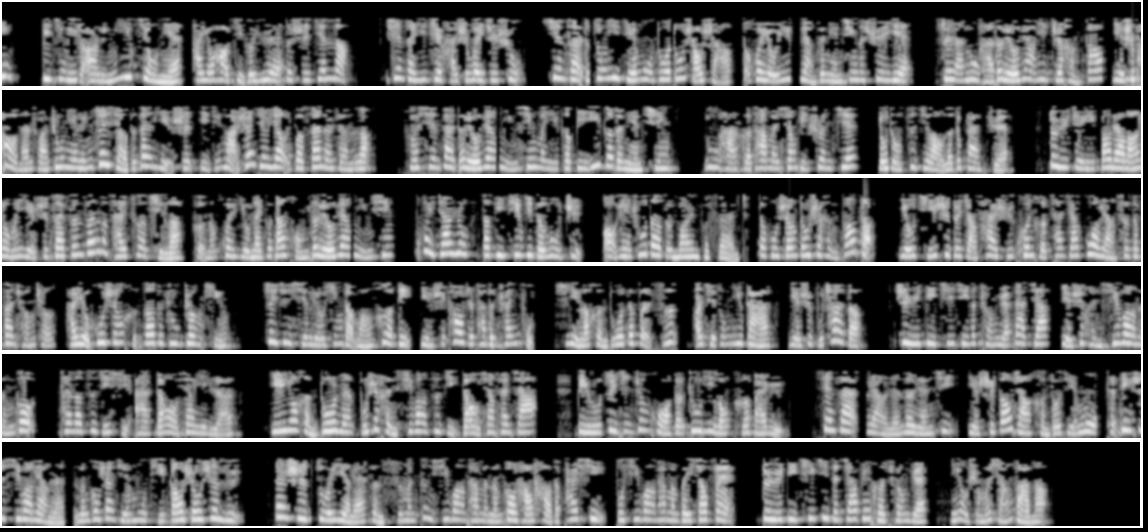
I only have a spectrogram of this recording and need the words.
毕竟离着二零一九年还有好几个月的时间呢。现在一切还是未知数。现在的综艺节目多多少少都会有一两个年轻的血液，虽然鹿晗的流量一直很高，也是跑男团中年龄最小的，但也是已经马上就要爆三的人了。和现在的流量明星们一个比一个的年轻，鹿晗和他们相比，瞬间有种自己老了的感觉。对于这一爆料，网友们也是在纷纷的猜测起了可能会有那个当红的流量明星会加入到第七季的录制。哦，演出道的 nine percent 的呼声都是很高的，尤其是队长蔡徐坤和参加过两次的范丞丞，还有呼声很高的朱正廷。最近新流星的王鹤棣也是靠着他的川普吸引了很多的粉丝，而且综艺感也是不差的。至于第七季的成员，大家也是很希望能够看到自己喜爱的偶像演员，也有很多人不是很希望自己的偶像参加。比如最近正火的朱一龙和白宇，现在两人的人气也是高涨，很多节目肯定是希望两人能够上节目提高收视率。但是作为演员，粉丝们更希望他们能够好好的拍戏，不希望他们被消费。对于第七季的嘉宾和成员，你有什么想法呢？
